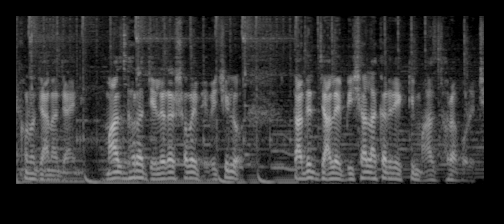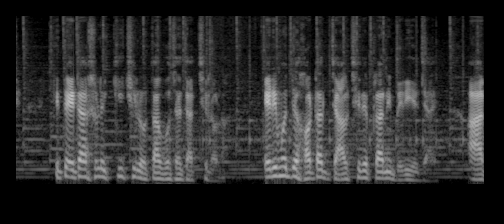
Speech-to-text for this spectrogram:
এখনও জানা যায়নি। মাছ ধরা জেলেরা সবাই ভেবেছিল তাদের জালে বিশাল আকারের একটি মাছ ধরা পড়েছে। কিন্তু এটা আসলে কি ছিল তা বোঝা যাচ্ছিল না। এরই মধ্যে হঠাৎ জাল ছিঁড়ে প্রাণী বেরিয়ে যায় আর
